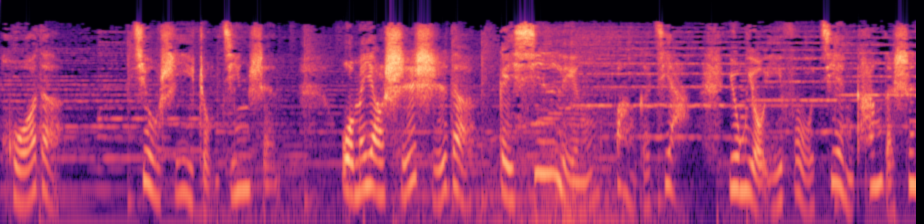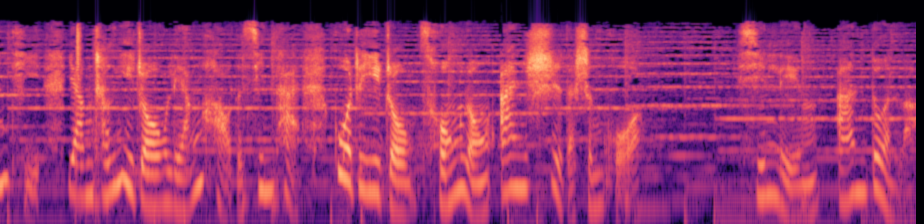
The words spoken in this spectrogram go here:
活的。就是一种精神，我们要时时的给心灵放个假，拥有一副健康的身体，养成一种良好的心态，过着一种从容安适的生活。心灵安顿了，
